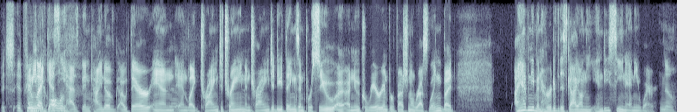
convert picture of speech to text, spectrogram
It's it feels. I mean, like I guess he of- has been kind of out there and Yeah. and like trying to train and trying to do things and pursue a, a new career in professional wrestling, but I haven't even heard of this guy on the indie scene anywhere. No.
